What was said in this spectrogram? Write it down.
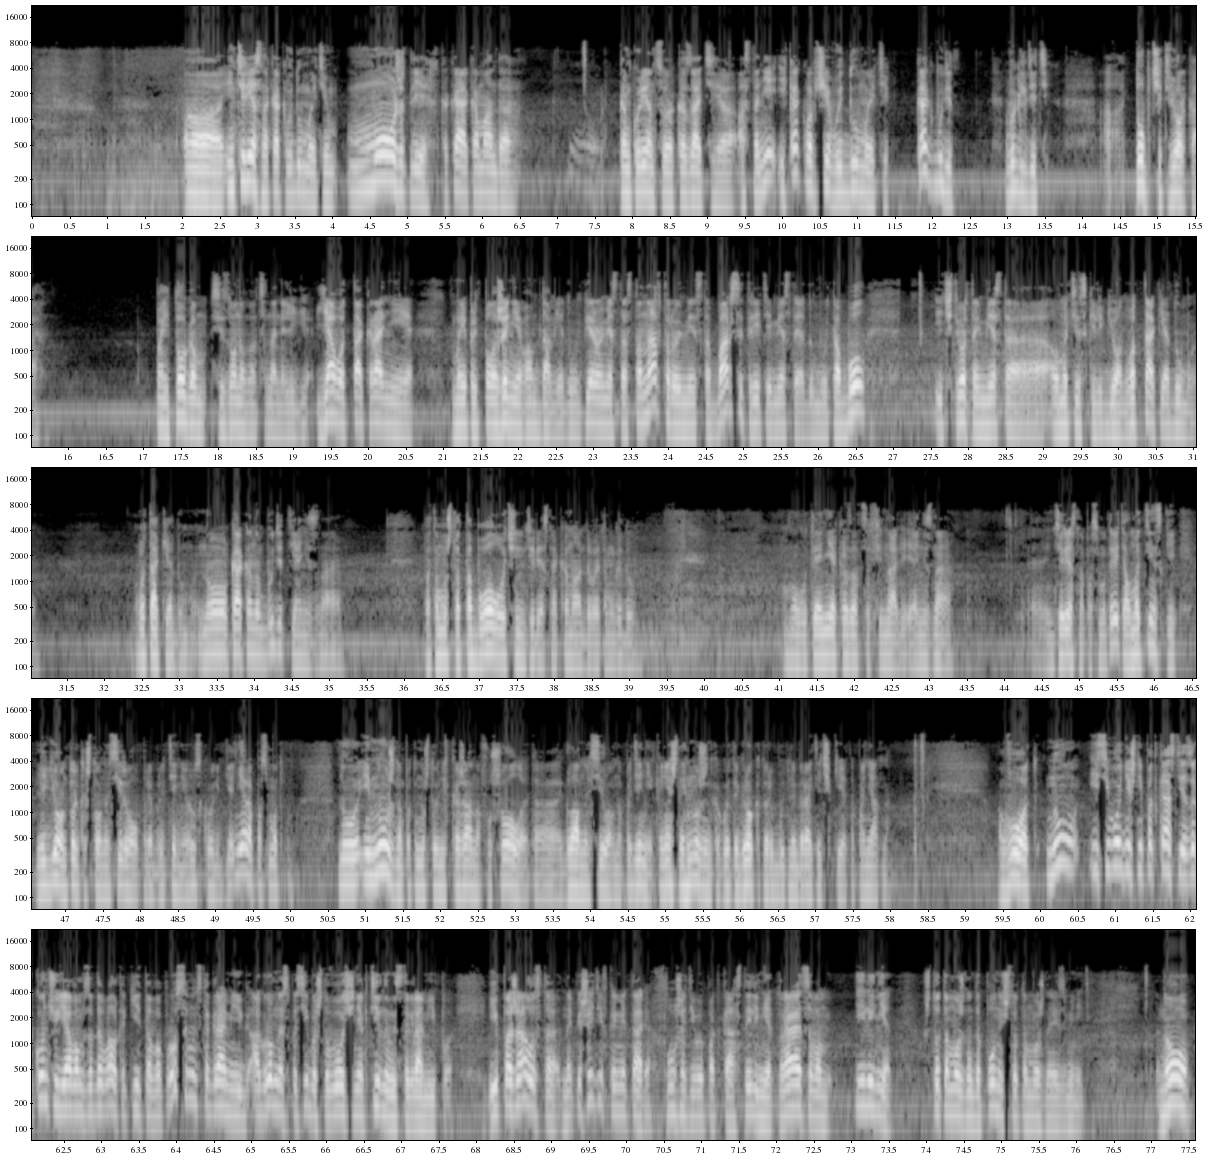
Э, интересно, как вы думаете, может ли какая команда конкуренцию оказать э, Астане? И как вообще вы думаете, как будет выглядеть э, топ-четверка по итогам сезона в Национальной лиге? Я вот так ранее мои предположения вам дам. Я думаю, первое место Астана, второе место Барсы, третье место, я думаю, Табол и четвертое место Алматинский легион. Вот так я думаю. Вот так я думаю. Но как оно будет, я не знаю. Потому что Табол очень интересная команда в этом году. Могут и они оказаться в финале, я не знаю. Э, интересно посмотреть. Алматинский легион только что анонсировал приобретение русского легионера. Посмотрим, ну, им нужно, потому что у них Кажанов ушел, это главная сила в нападении. Конечно, им нужен какой-то игрок, который будет набирать очки, это понятно. Вот. Ну, и сегодняшний подкаст я закончу. Я вам задавал какие-то вопросы в Инстаграме. И огромное спасибо, что вы очень активны в Инстаграме. И, и, пожалуйста, напишите в комментариях, слушаете вы подкаст или нет, нравится вам или нет. Что-то можно дополнить, что-то можно изменить. Но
